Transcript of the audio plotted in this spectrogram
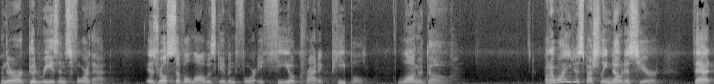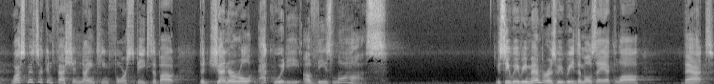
And there are good reasons for that. Israel's civil law was given for a theocratic people long ago. But I want you to especially notice here that Westminster Confession 19:4 speaks about the general equity of these laws. You see, we remember as we read the Mosaic Law that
